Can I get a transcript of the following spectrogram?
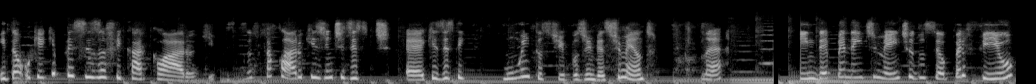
Então, o que, que precisa ficar claro aqui? Precisa ficar claro que, a gente existe, é, que existem muitos tipos de investimento, né? Independentemente do seu perfil,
